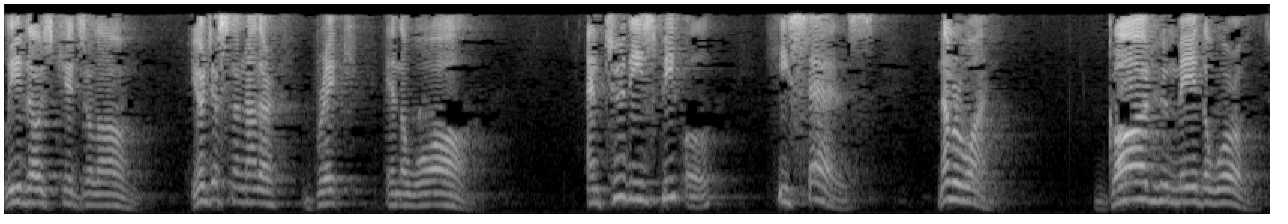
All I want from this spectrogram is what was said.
leave those kids alone. You're just another brick in the wall. And to these people, he says, number one, God who made the world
